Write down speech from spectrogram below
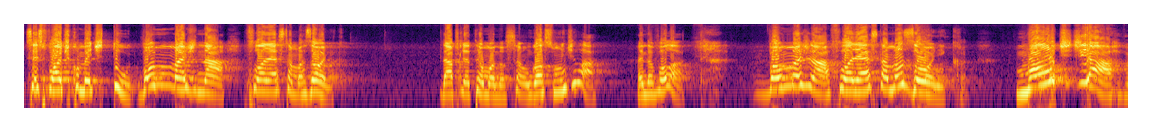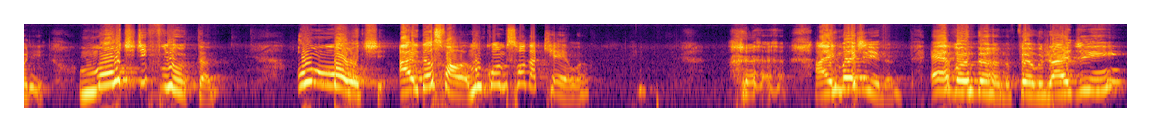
Vocês podem comer de tudo. Vamos imaginar floresta amazônica? Dá para ter uma noção? Gosto muito de lá. Ainda vou lá. Vamos imaginar, floresta amazônica. Monte de árvore, monte de fruta. Um monte. Aí Deus fala, não come só daquela. Aí imagina, Eva andando pelo jardim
